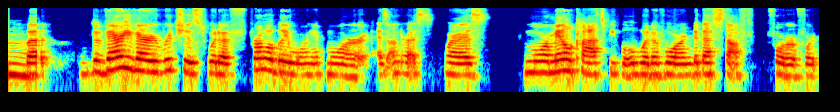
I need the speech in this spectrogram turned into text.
Mm. But the very very richest would have probably worn it more as undress, whereas more middle class people would have worn the best stuff for for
